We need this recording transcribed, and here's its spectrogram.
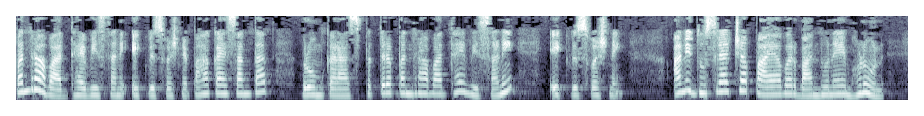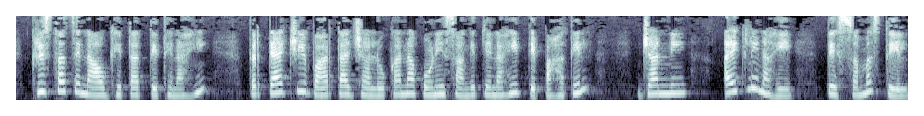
पंधरावा अध्याय वीस आणि एकवीस वशने पहा काय सांगतात. रोमकरास पत्र पंधरावा अध्याय वीस आणि एकवीस वशने. आणि दुसऱ्याच्या पायावर बांधू नये म्हणून ख्रिस्ताचे नाव घेतात तेथे नाही तर त्याची वार्ता ज्या लोकांना कोणी सांगितली नाही ते पाहतील. ज्यांनी ऐकली नाही ते समजतील.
